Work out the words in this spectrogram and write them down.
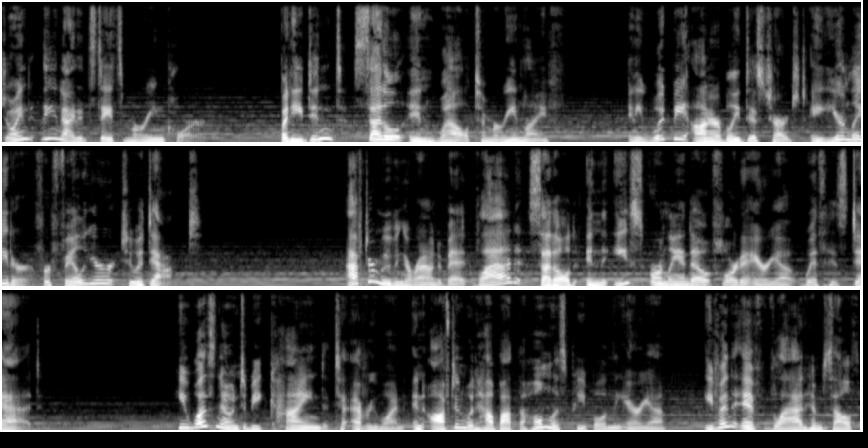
joined the United States Marine Corps. But he didn't settle in well to Marine life, and he would be honorably discharged a year later for failure to adapt. After moving around a bit, Vlad settled in the East Orlando, Florida area with his dad. He was known to be kind to everyone and often would help out the homeless people in the area, even if Vlad himself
